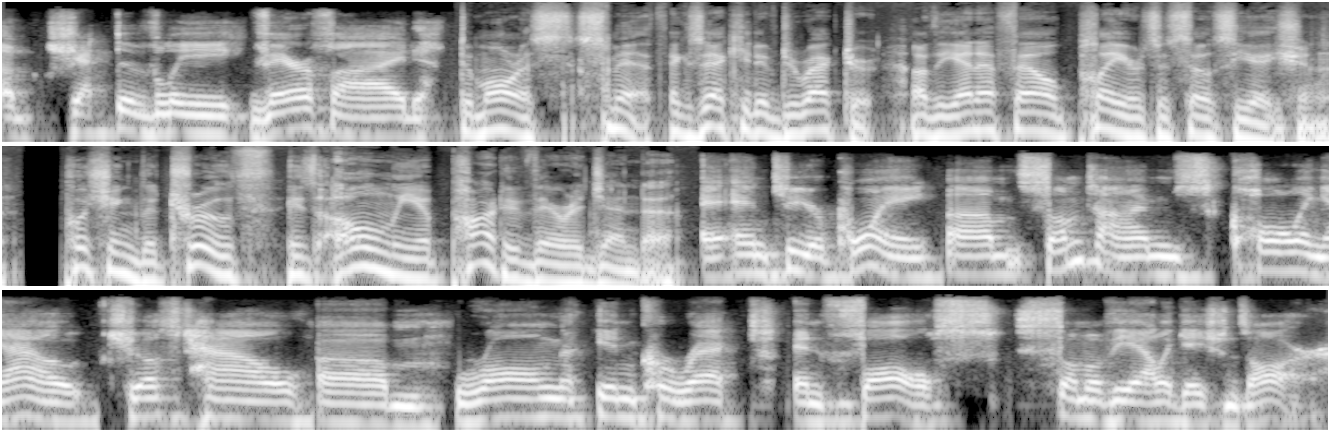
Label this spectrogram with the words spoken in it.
objectively verified. DeMaurice Smith, Executive Director of the NFL Players Association pushing the truth is only a part of their agenda. And, to your point, um, sometimes calling out just how um, wrong, incorrect, and false some of the allegations are.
